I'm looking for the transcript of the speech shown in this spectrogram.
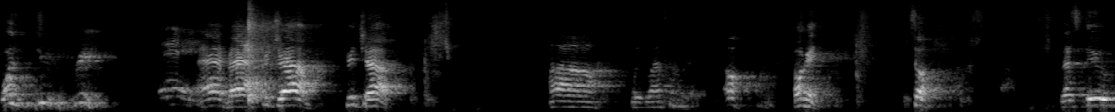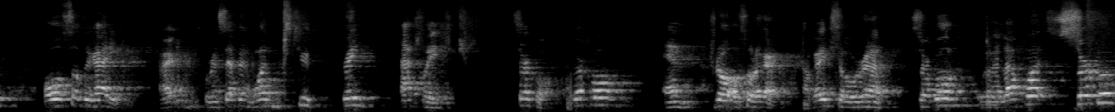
One, two, three. Eight. And back. Good job. Good job. Uh, was the last one? Oh, okay. So let's do Osotogari. All right, we're gonna step in one, two, three. Actually, circle, circle, and throw oh, Osotogari. Okay, so we're gonna circle with the left foot, circle,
